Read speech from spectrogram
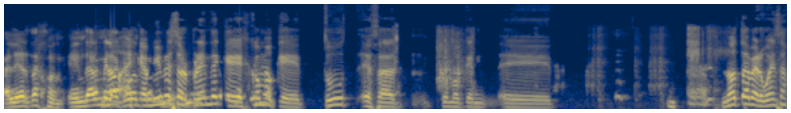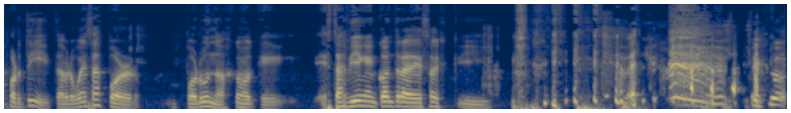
alerta con, en darme No, la es que a mí me sorprende que es como que tú, o sea, como que eh, no te avergüenzas por ti, te avergüenzas por, por uno, es como que estás bien en contra de eso y... es como-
